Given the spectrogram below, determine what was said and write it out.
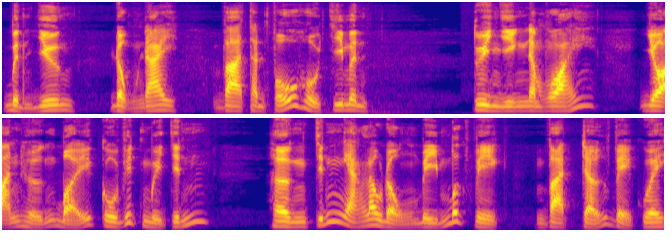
Bình Dương, Đồng Nai và thành phố Hồ Chí Minh. Tuy nhiên năm ngoái, do ảnh hưởng bởi Covid-19, hơn 9.000 lao động bị mất việc và trở về quê.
